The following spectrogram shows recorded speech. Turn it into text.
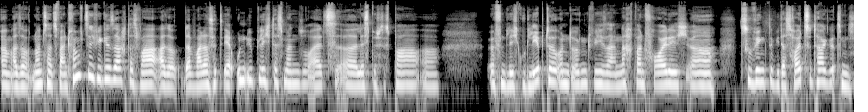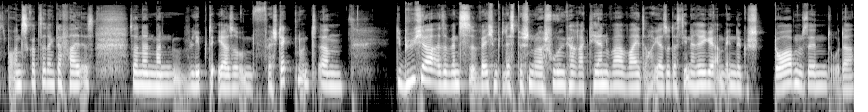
Ähm, also 1952, wie gesagt, das war, also da war das jetzt eher unüblich, dass man so als äh, lesbisches Paar äh, öffentlich gut lebte und irgendwie seinen Nachbarn freudig äh, zuwinkte, wie das heutzutage, zumindest bei uns Gott sei Dank der Fall ist, sondern man lebte eher so im Versteckten. Und ähm, die Bücher, also wenn es welche mit lesbischen oder schwulen Charakteren war, war jetzt auch eher so, dass die in der Regel am Ende gestorben sind oder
